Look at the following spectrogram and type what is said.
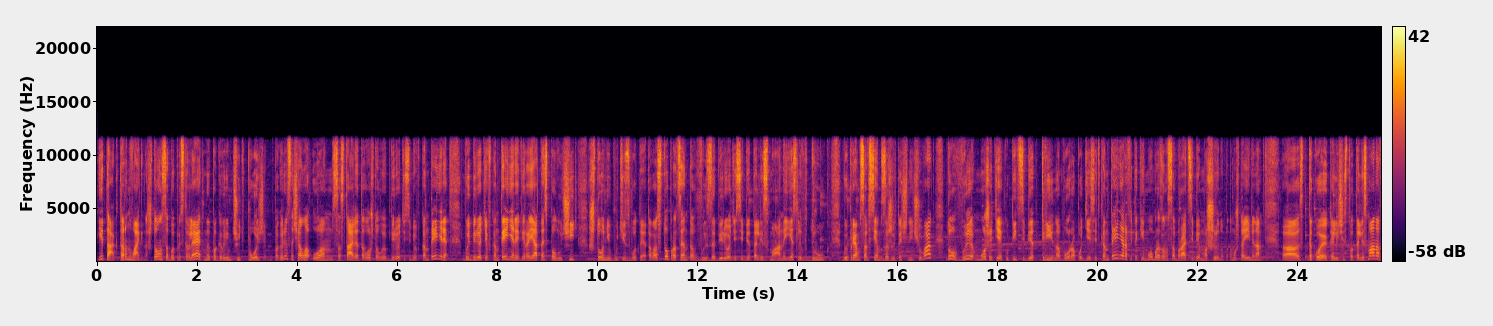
Итак, Торнваген, что он собой представляет, мы поговорим чуть позже. Поговорим сначала о составе того, что вы берете себе в контейнере. Вы берете в контейнере вероятность получить что-нибудь из вот этого этого 100% вы заберете себе талисман, и если вдруг вы прям совсем зажиточный чувак, то вы можете купить себе 3 набора по 10 контейнеров и таким образом собрать себе машину, потому что именно э, такое количество талисманов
